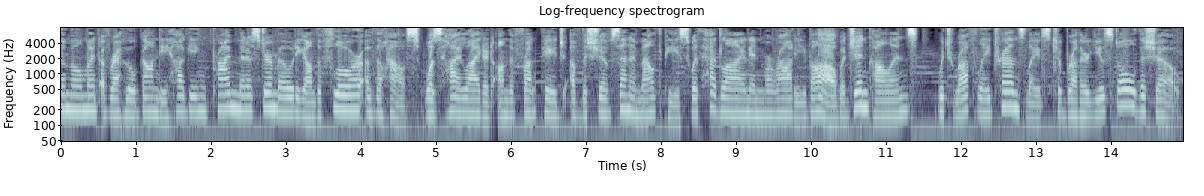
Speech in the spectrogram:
The moment of Rahul Gandhi hugging Prime Minister Modi on the floor of the House was highlighted on the front page of the Shiv Sena mouthpiece with headline in Marathi Babajan Collins, which roughly translates to Brother you stole the show.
